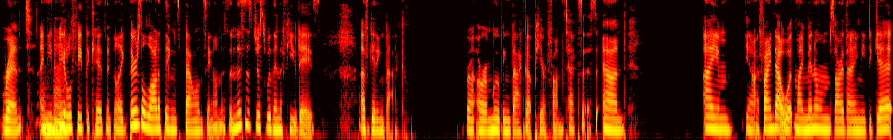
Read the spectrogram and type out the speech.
rent. I need to Mhm. be able to feed the kids, and like, there's a lot of things balancing on this. And this is just within a few days of getting back from or moving back up here from Texas. And I'm, you know, I find out what my minimums are that I need to get,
